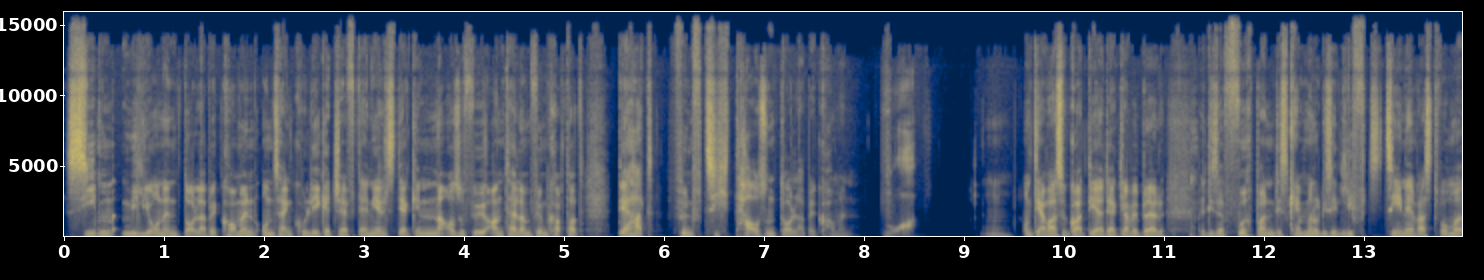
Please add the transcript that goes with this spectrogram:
7 Millionen Dollar bekommen und sein Kollege Jeff Daniels, der genauso viel Anteil am Film gehabt hat, der hat 50.000 Dollar bekommen. Boah. Und der war sogar der, der, glaube ich, bei, bei dieser furchtbaren, das kennt man noch, diese Liftszene, weißt, wo man,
